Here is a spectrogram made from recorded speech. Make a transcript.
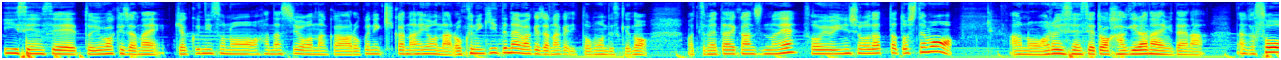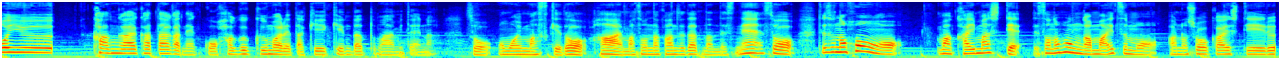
いい先生というわけじゃない逆にその話をなんかろくに聞かないようなろくに聞いてないわけじゃないと思うんですけど、まあ、冷たい感じのねそういう印象だったとしてもあの悪い先生とは限らないみたいななんかそういう考え方がねこう育まれた経験だったなみたいなそう思いますけどはいまあそんな感じだったんですね。そうでその本をまあ買いましてその本がまあいつもあの紹介している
